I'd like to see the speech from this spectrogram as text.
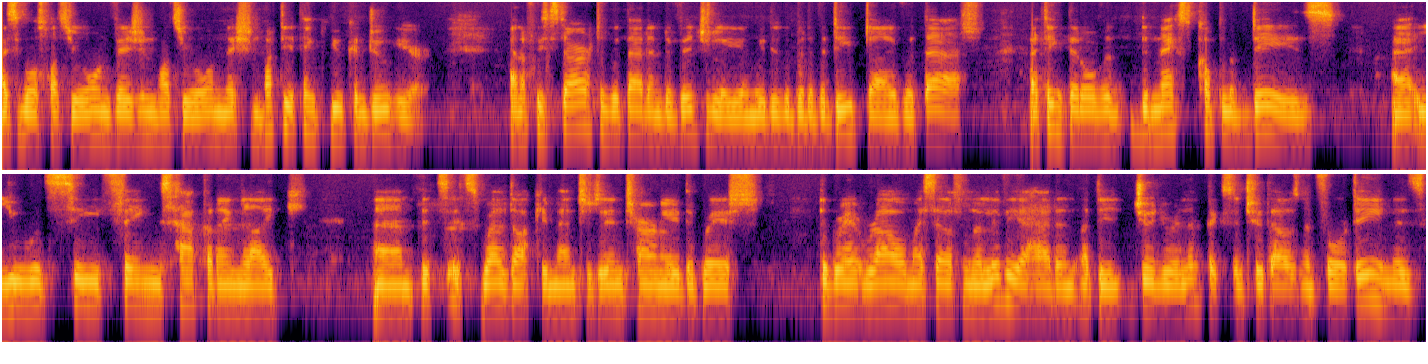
I suppose what's your own vision? What's your own mission? What do you think you can do here? And if we started with that individually and we did a bit of a deep dive with that, I think that over the next couple of days, uh, you would see things happening like um, it's it's well documented internally. The great the great row myself and Olivia had in, at the Junior Olympics in 2014 is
